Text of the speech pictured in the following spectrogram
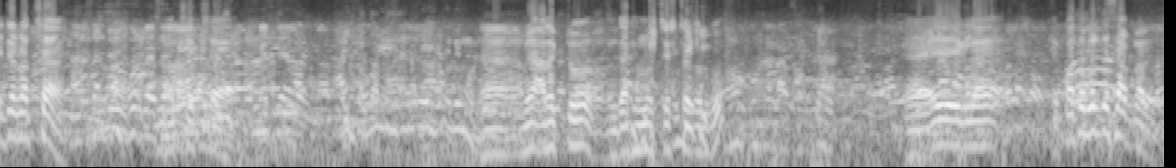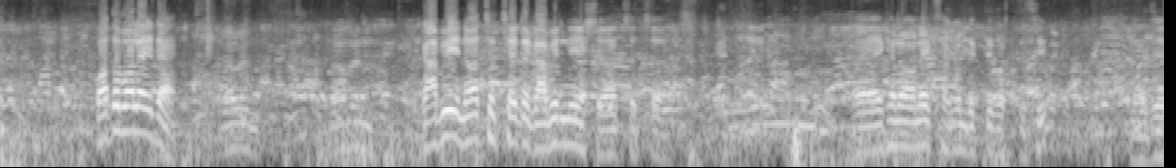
এটার বাচ্চা? আচ্ছা আচ্ছা। হ্যাঁ আমি আরেকটু দেখানোর চেষ্টা করব। হ্যাঁ, এই এগুলা কত বলতেছে আপনার? কত বলে এটা? গাভিন আচ্ছা আচ্ছা এটা গাভিন নিয়ে এসছে আচ্ছা আচ্ছা। এখানে অনেক ছাগল দেখতে পাচ্ছি যে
